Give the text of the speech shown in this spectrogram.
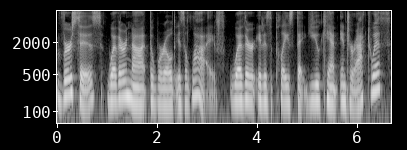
Versus whether or not the world is alive, whether it is a place that you can interact with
